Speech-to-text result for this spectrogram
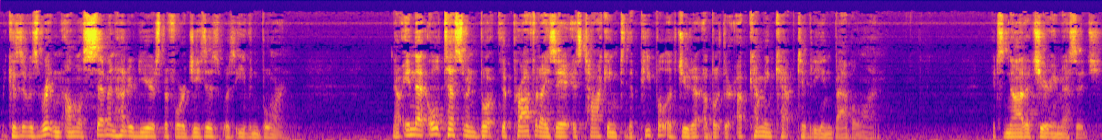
because it was written almost 700 years before Jesus was even born. Now, in that Old Testament book, the prophet Isaiah is talking to the people of Judah about their upcoming captivity in Babylon. It's not a cheery message.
